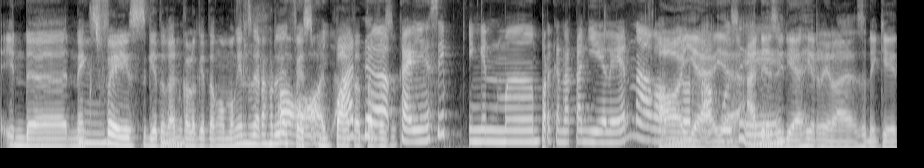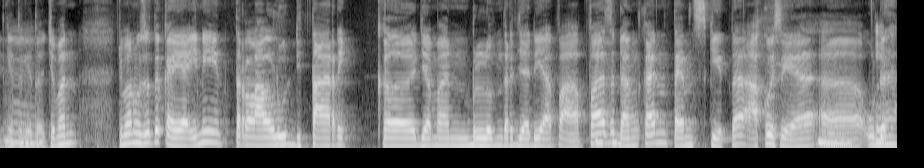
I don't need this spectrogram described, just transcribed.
in the next phase gitu kan. Kalau kita ngomongin sekarang harusnya oh, phase 4 ada. atau phase kayaknya sih ingin memperkenalkan Yelena kalau Oh menurut iya aku iya. sih. ada sih di akhir lah sedikit gitu-gitu. Cuman cuman maksudnya kayak ini terlalu ditarik ke zaman belum terjadi apa-apa sedangkan tense kita aku sih ya eh, udah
